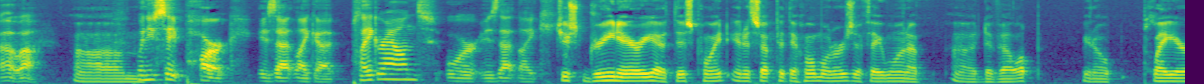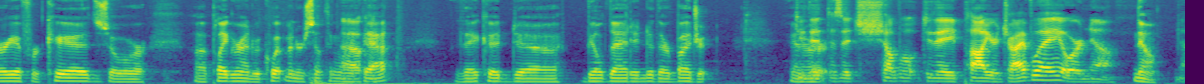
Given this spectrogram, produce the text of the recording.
Oh wow. Um, When you say park, is that like a playground or is that like just green area at this point, and it's up to the homeowners if they want to uh, develop, you know, play area for kids or uh, playground equipment or something like Oh, okay. that. They could uh, build that into their budget. do they, our- does it shovel? Do they plow your driveway or no? no, No.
